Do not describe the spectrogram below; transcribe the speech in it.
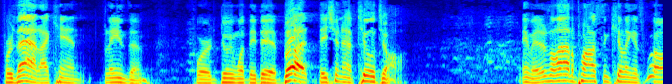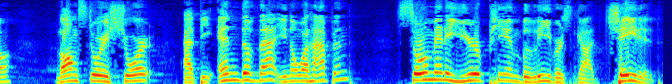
For that, I can't blame them for doing what they did. But they shouldn't have killed y'all. Anyway, there's a lot of Protestant killing as well. Long story short, at the end of that, you know what happened? So many European believers got jaded.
